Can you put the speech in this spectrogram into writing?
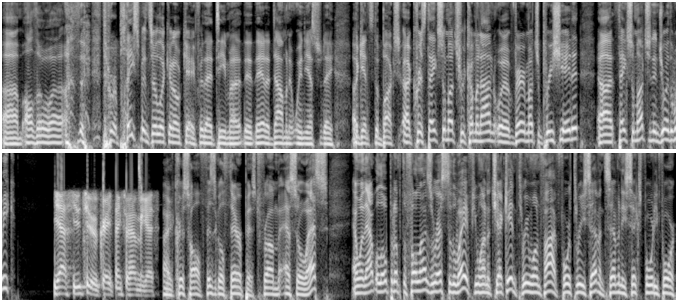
Um, although uh, the, the replacements are looking okay for that team. Uh, they, they had a dominant win yesterday against the Bucs. Uh, Chris, thanks so much for coming on. Very much appreciate it. Thanks so much, and enjoy the week. Yes, you too. Great. Thanks for having me, guys. All right, Chris Hall, physical therapist from SOS. And with that, we'll open up the phone lines the rest of the way. If you want to check in, 315 437 7644.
